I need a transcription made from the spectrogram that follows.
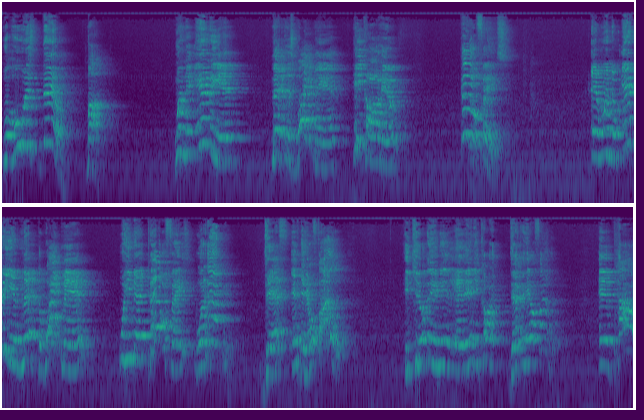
Well, who is them, Bob? When the Indian met this white man, he called him Pale Face. And when the Indian met the white man, when he met Pale Face, what happened? Death and hell followed. He killed the Indian and then he called it death and hell followed. And power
